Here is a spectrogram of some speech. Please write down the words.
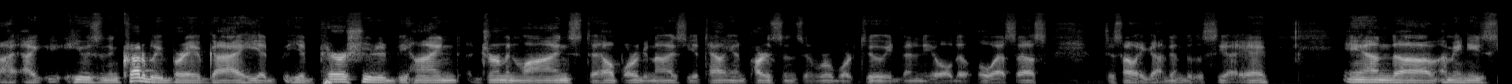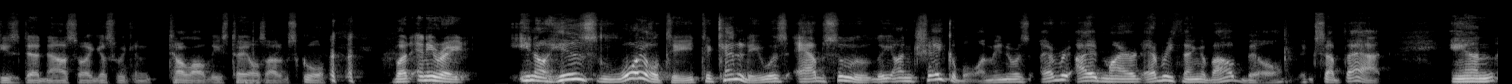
I, I, he was an incredibly brave guy. He had he had parachuted behind German lines to help organize the Italian partisans in World War II. He'd been in the old OSS, which is how he got into the CIA. And uh, I mean, he's he's dead now, so I guess we can tell all these tales out of school. but any rate, you know, his loyalty to Kennedy was absolutely unshakable. I mean, there was every, I admired everything about Bill except that. And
